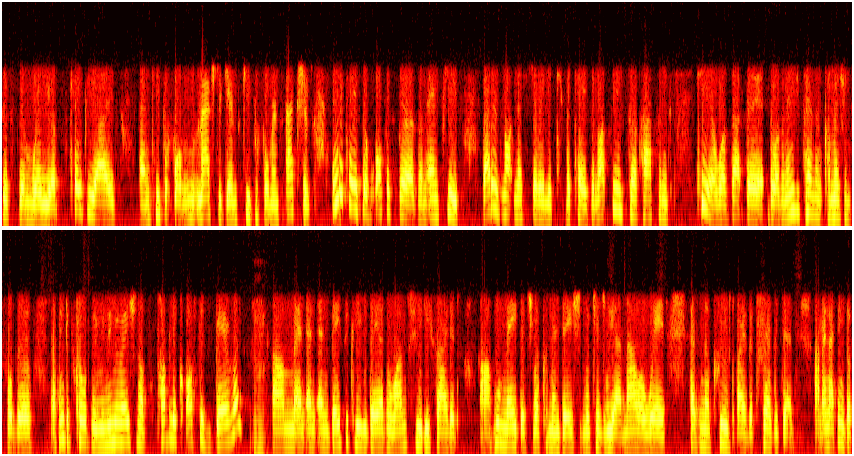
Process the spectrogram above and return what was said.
system where you have KPIs and key perform matched against key performance actions. In the case of office bearers and MPs, that is not necessarily the case. And what seems to have happened here was that there, there was an independent commission for the, I think it's called the remuneration of public office bearers, mm. um, and, and, and basically they are the ones who decided uh, who made this recommendation, which, as we are now aware, has been approved by the president. Um, and I think the,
